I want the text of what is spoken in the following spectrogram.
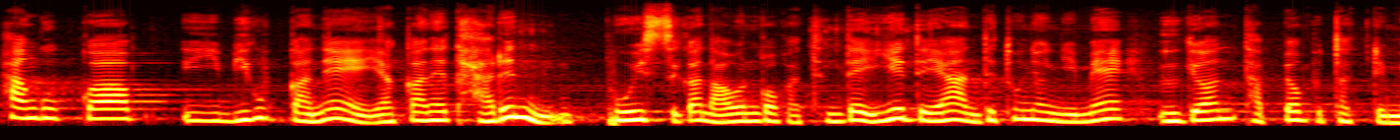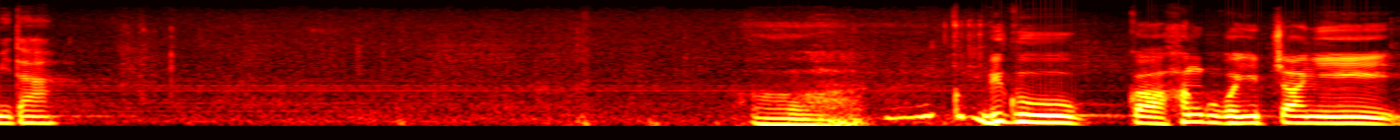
한국과 이 미국 간에 약간의 다른 보이스가 나오는 것 같은데 이에 대한 대통령님의 의견 답변 부탁드립니다. 미국과 한국의 입장이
